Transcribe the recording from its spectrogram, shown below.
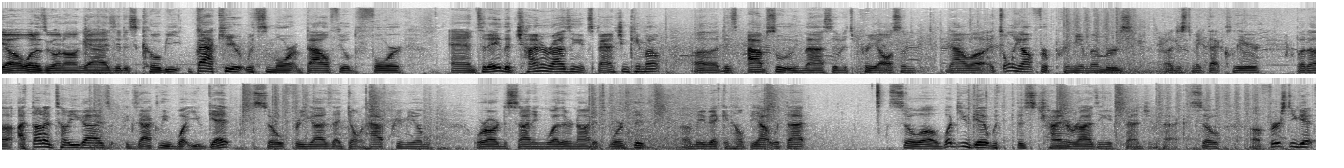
Yo, what is going on guys? It is Kobe back here with some more Battlefield 4 and today the China Rising expansion came out. Uh, it is absolutely massive. It's pretty awesome. Now uh, it's only out for premium members, uh, just to make that clear. But uh, I thought I'd tell you guys exactly what you get. So for you guys that don't have premium or are deciding whether or not it's worth it, uh, maybe I can help you out with that. So uh, what do you get with this China Rising expansion pack? So first you get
